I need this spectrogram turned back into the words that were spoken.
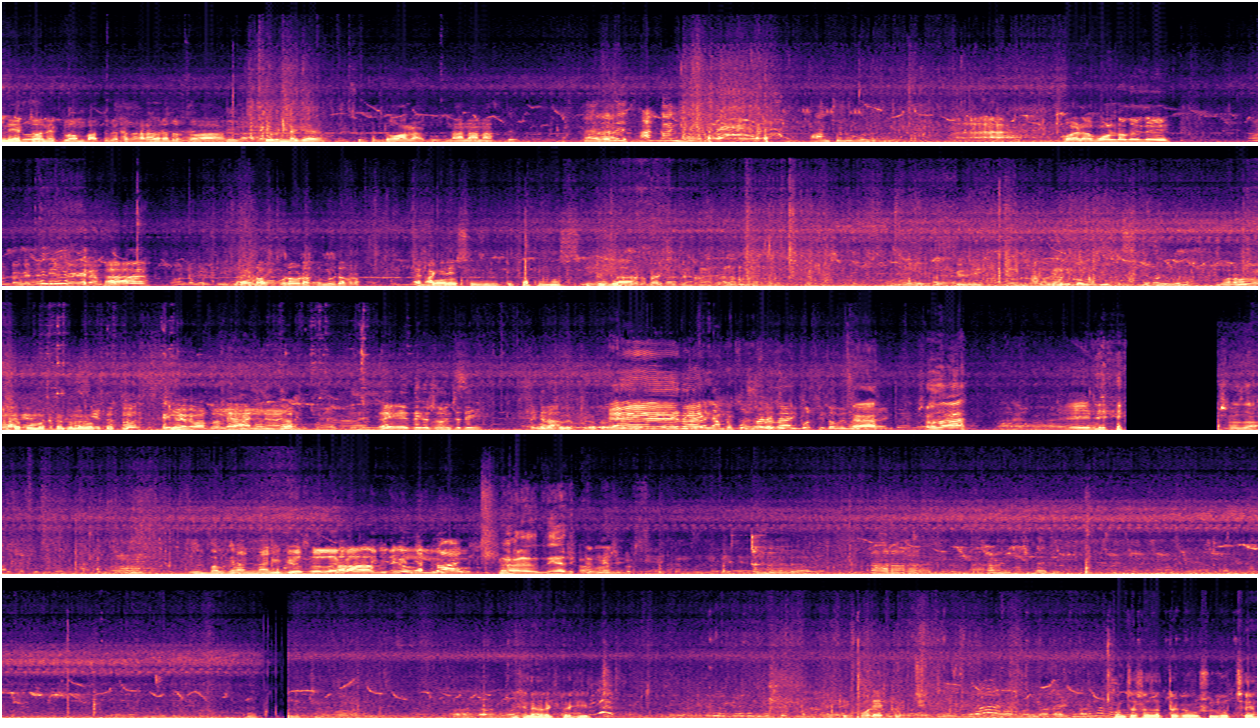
নেট তো অনেক লম্বা তুমি এত খাড়া হয়ে ধরছো করুন না ডর আগু। না না না। কয়টা? পনেরো কেজি? হ্যাঁ? বড় সাইজের একটা কাতল মাছ রয়েছি বসছি তবে সোজা এখানে আরেকটা হিট পরে পঞ্চাশ হাজার টাকা উসুল হচ্ছে।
